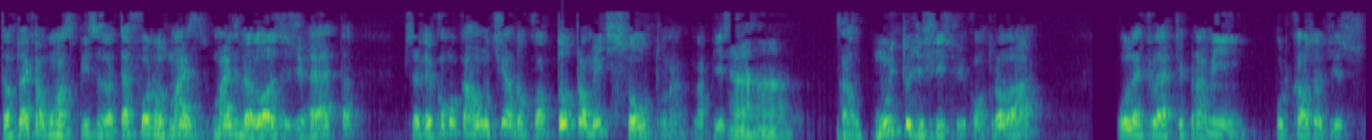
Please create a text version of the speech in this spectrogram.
Tanto é que algumas pistas até foram os mais, mais velozes de reta, você vê como o carro não tinha do totalmente solto né, na pista. Uhum. Carro muito difícil de controlar. O Leclerc, para mim, por causa disso,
